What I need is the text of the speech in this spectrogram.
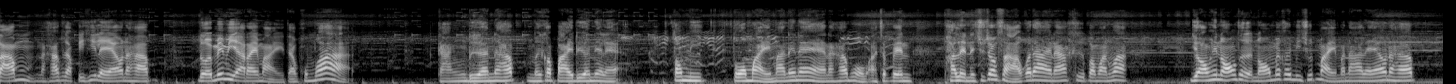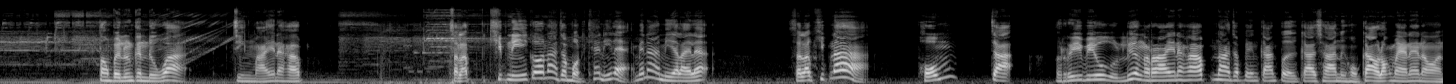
ซ้ำนะครับ จากปีที่แล้วนะครับ โดยไม่มีอะไรใหม่ แต่ผมว่ากลางเดือนนะครับ มันก็ปลายเดือนเนี่ยแหละ ต้องมีตัวใหม่มาแน่ๆนะครับผมอาจจะเป็นพาเลตในชุดเจ้าสาวก็ได้นะ คือประมาณว่ายอมให้น้องเถอะน้องไม่ค่อยมีชุดใหม่มานานแล้วนะครับ ต้องไปลุ้นกันดูว่าจริงไหมนะครับสำหรับคลิปนี้ก็น่าจะหมดแค่นี้แหละ ไม่น่ามีอะไรแล้วสำหรับคลิปหน้า ผมจะรีวิวเรื่องอะไรนะครับ น่าจะเป็นการเปิดกาชา 169 ล็อกแมนแน่นอน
